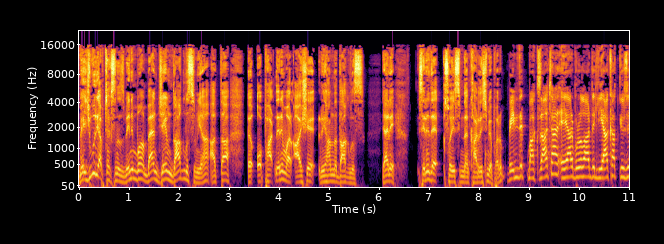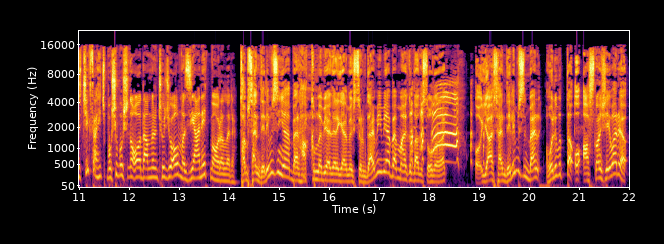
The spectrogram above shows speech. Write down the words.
Mecbur yapacaksınız benim babam. Ben Cem Douglas'ım ya. Hatta e, o partnerim var Ayşe Rihanna Douglas. Yani seni de soy isimden kardeşim yaparım. Beni de bak zaten eğer buralarda liyakat gözeteceksen hiç boşu boşuna o adamların çocuğu olma ziyan etme oraları. Tabii sen deli misin ya? Ben hakkımla bir yerlere gelmek istiyorum der miyim ya ben Michael Douglas olarak? Ya sen deli misin? Ben Hollywood'da o aslan şey var ya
